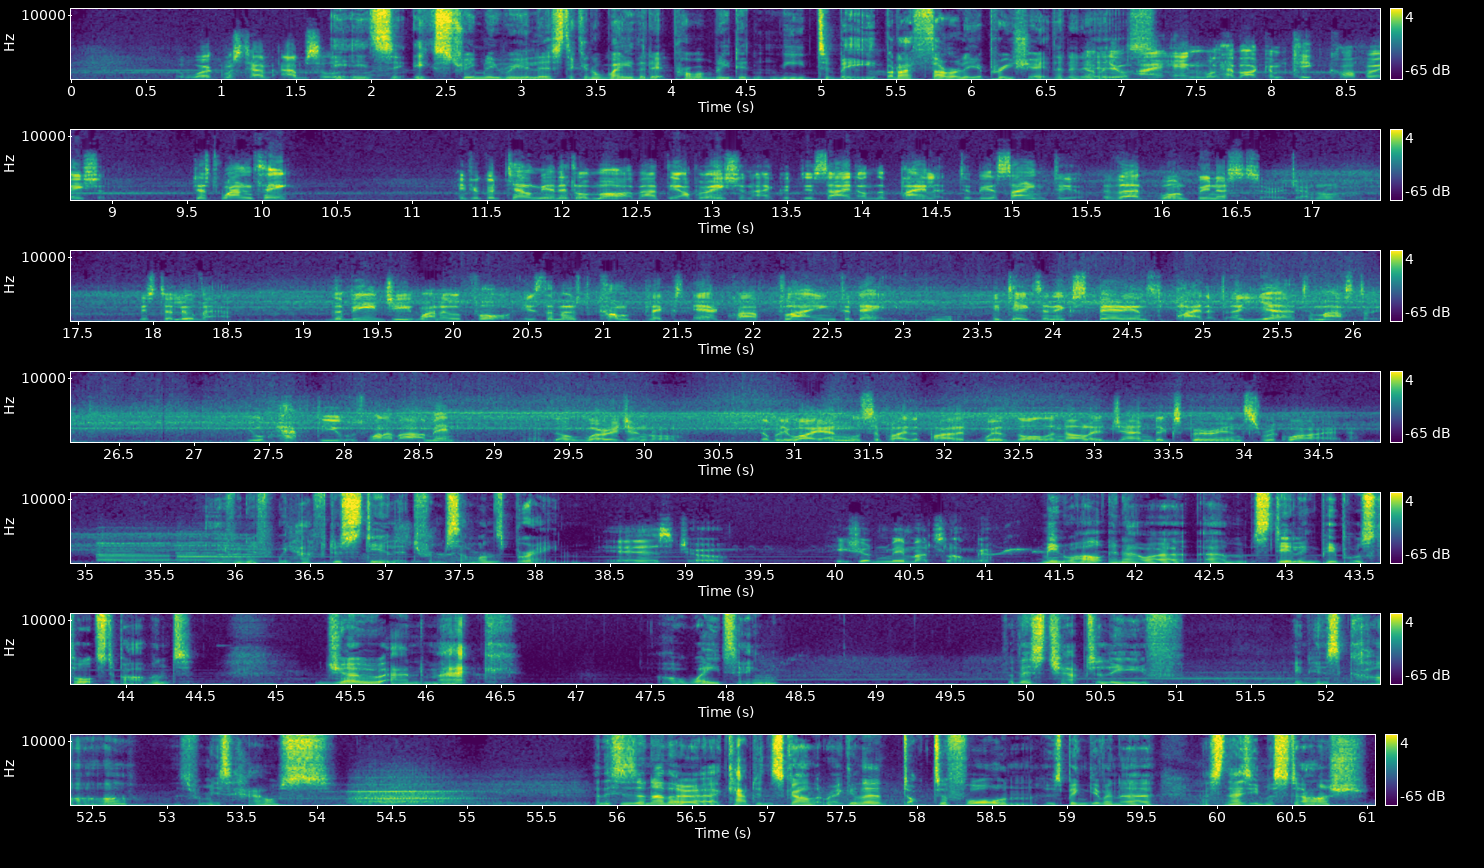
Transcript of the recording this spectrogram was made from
The work must have absolute... It's extremely realistic in a way that it probably didn't need to be, but I thoroughly appreciate that it is. WIN will have our complete cooperation. Just one thing. If you could tell me a little more about the operation, I could decide on the pilot to be assigned to you. That won't be necessary, General. Mr. Loover, the VG-104 is the most complex aircraft flying today. It takes an experienced pilot a year to master it. You have to use one of our men. Uh, don't worry, General. WIN will supply the pilot with all the knowledge and experience required. Even if we have to steal it from someone's brain. Yes, Joe. He shouldn't be much longer. Meanwhile, in our um, stealing people's thoughts department, Joe and Mac are waiting for this chap to leave in his car. That's from his house. And this is another uh, Captain Scarlet regular, Dr. Fawn, who's been given a, a snazzy moustache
